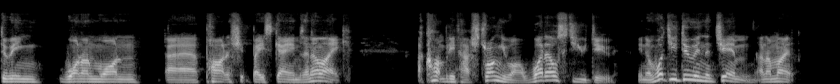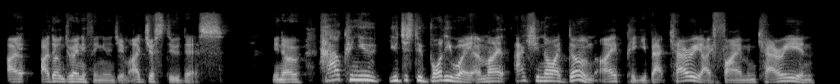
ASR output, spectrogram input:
doing one-on-one uh, partnership-based games, and they're like, "I can't believe how strong you are. What else do you do? You know, what do you do in the gym?" And I'm like, I, I don't do anything in the gym. I just do this. You know, how can you, you just do body weight? I'm like, actually, no, I don't. I piggyback carry, I fireman carry. And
